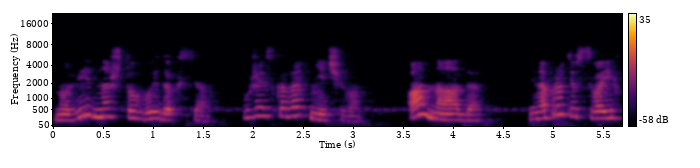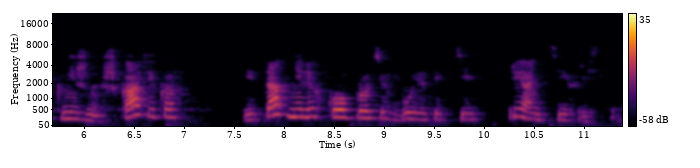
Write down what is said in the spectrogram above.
Но видно, что выдохся, уже и сказать нечего. А надо. И напротив своих книжных шкафиков и так нелегко против будет идти при Антихристе.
